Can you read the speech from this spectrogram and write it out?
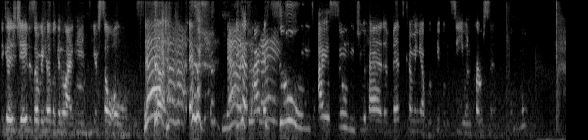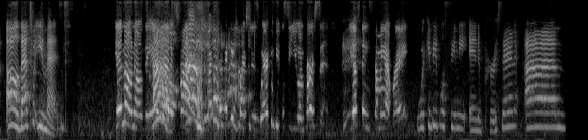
because Jade is over here looking like mm, you're so old. no, because okay. I assumed I assumed you had events coming up where people could see you in person. Oh, that's what you meant. Yeah, no, no, the internet oh. is fine. My second question is where can people see you in person? You have things coming up, right? Where can people see me in person? Um.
